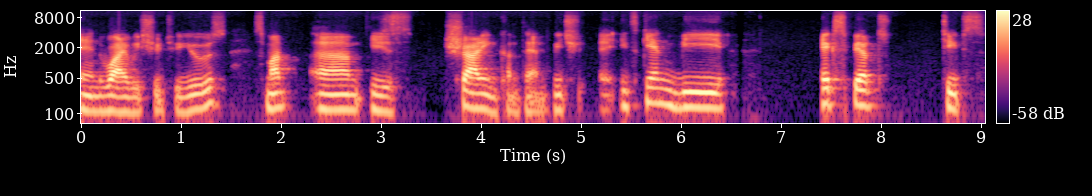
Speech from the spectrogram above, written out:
and why we should use. Smart um, is sharing content which uh, it can be expert tips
